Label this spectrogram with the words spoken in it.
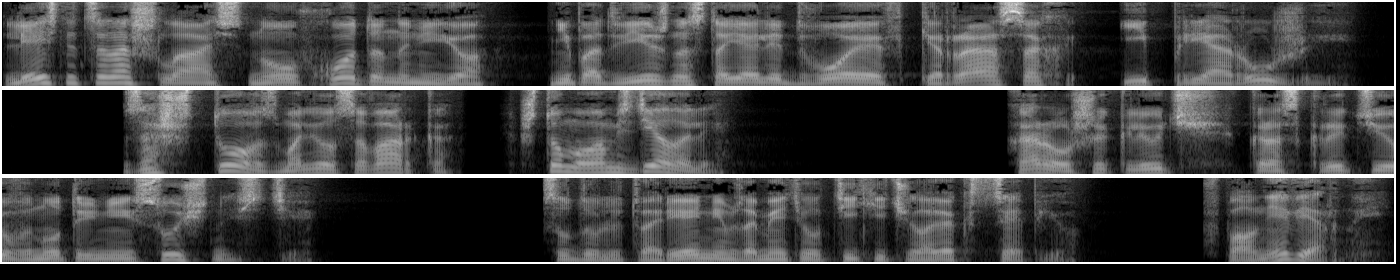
Лестница нашлась, но у входа на нее неподвижно стояли двое в керасах и при оружии. «За что?» — взмолился Варка. «Что мы вам сделали?» «Хороший ключ к раскрытию внутренней сущности», — с удовлетворением заметил тихий человек с цепью. «Вполне верный».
